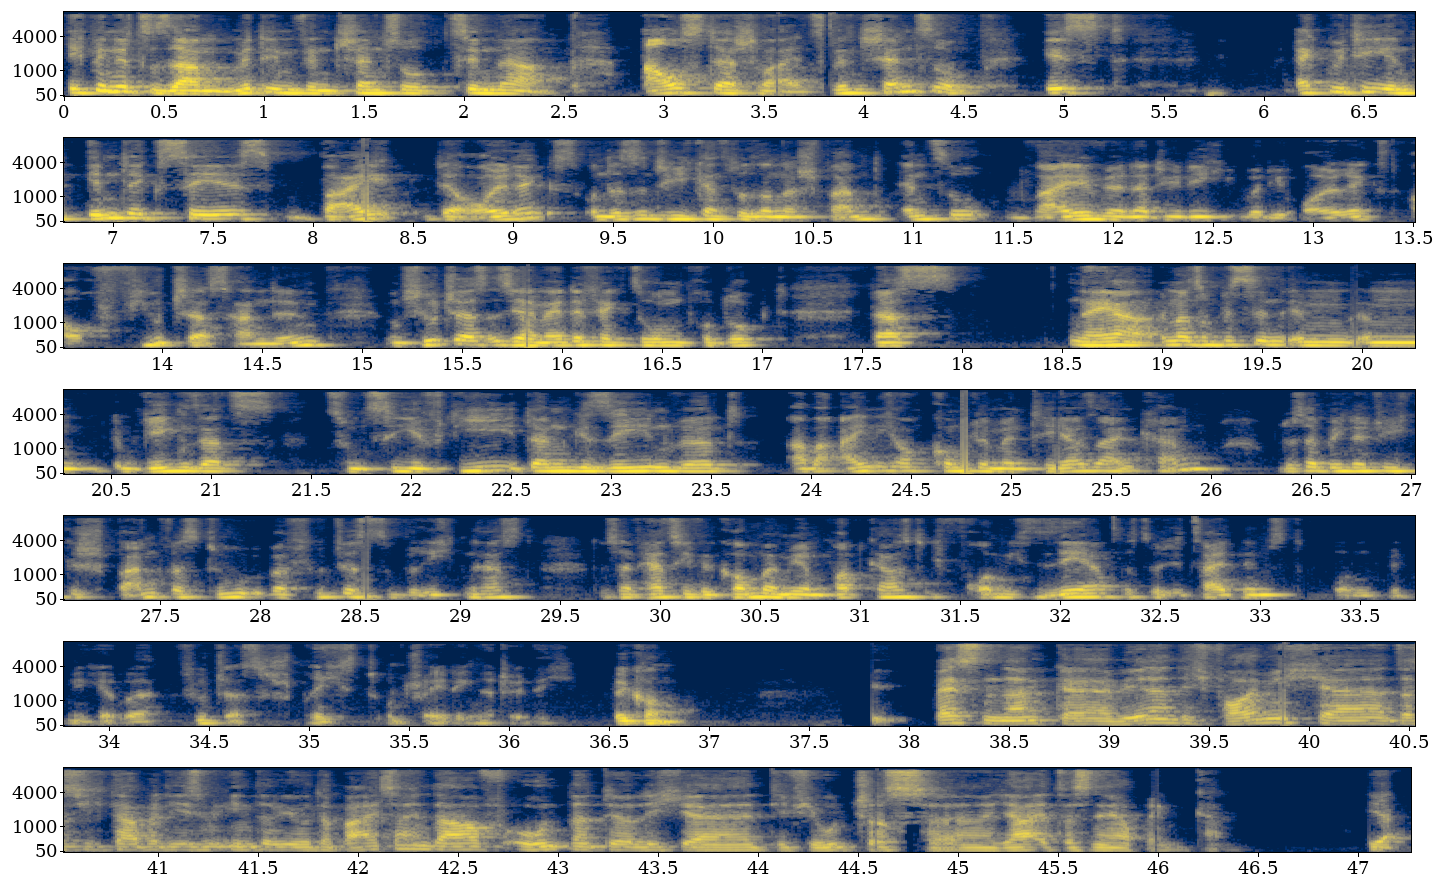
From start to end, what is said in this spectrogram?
Ich bin hier zusammen mit dem Vincenzo Zinner aus der Schweiz. Vincenzo ist Equity and Index Sales bei der Eurex. Und das ist natürlich ganz besonders spannend, Enzo, weil wir natürlich über die Eurex auch Futures handeln. Und Futures ist ja im Endeffekt so ein Produkt, das, naja, immer so ein bisschen im, im, im Gegensatz zum CFD dann gesehen wird, aber eigentlich auch komplementär sein kann. Und deshalb bin ich natürlich gespannt, was du über Futures zu berichten hast Deshalb herzlich willkommen bei mir im Podcast. Ich freue mich sehr, dass du dir Zeit nimmst und mit mir hier über Futures sprichst und Trading natürlich. Willkommen. Besten Dank, äh, Wieland. Ich freue mich, äh, dass ich da bei diesem Interview dabei sein darf und natürlich äh, die Futures ja etwas näher bringen kann. Ja,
